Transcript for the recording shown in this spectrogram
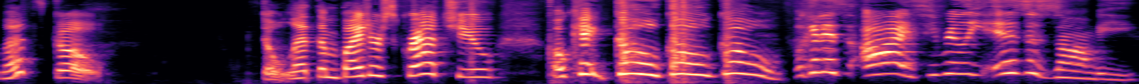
Let's go. Don't let them bite or scratch you. Okay, go, go, go. Look at his eyes. He really is a zombie.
